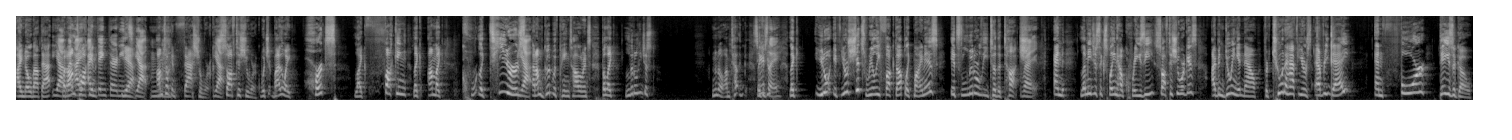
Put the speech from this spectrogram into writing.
I know about that. Yeah, but, but I'm I- I think there needs- Yeah, yeah, I'm mhm. talking fascia work. Yeah. soft tissue work, which by the way hurts like fucking like I'm like cr- like tears. Yeah. and I'm good with pain tolerance, but like literally just no, no. I'm telling like Seriously. like you know if your shit's really fucked up like mine is, it's literally to the touch. Right. And let me just explain how crazy soft tissue work is. I've been doing it now for two and a half years every day. And four days ago,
